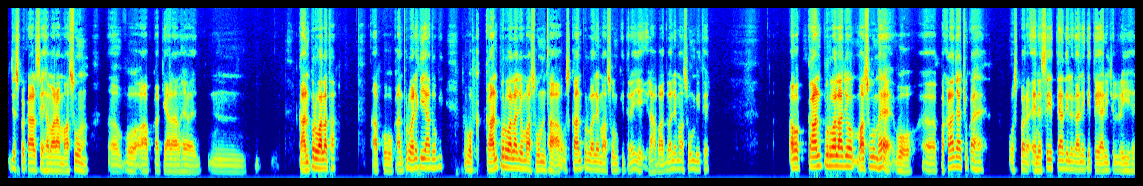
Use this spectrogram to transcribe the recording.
جس پرکار سے ہمارا معصوم وہ آپ کا کیا نام ہے کانپور والا تھا۔ آپ کو وہ کانپور والے کی یاد ہوگی۔ تو وہ کانپور والا جو معصوم تھا، اس کانپور والے معصوم کی طرح یہ الہ آباد والے معصوم بھی تھے۔ اب کانپور والا جو معصوم ہے، وہ پکڑا جا چکا ہے۔ اس پر این ایس اے اتیادی لگانے کی تیاری چل رہی ہے۔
